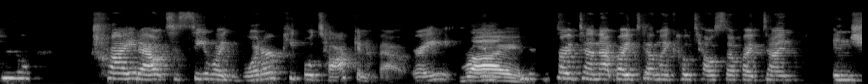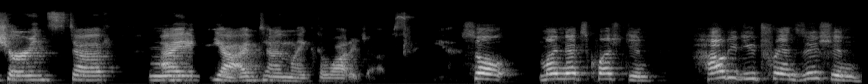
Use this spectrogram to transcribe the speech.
to try it out to see like what are people talking about, right? Right. And so I've done that, but I've done like hotel stuff. I've done insurance stuff. Mm. I yeah, I've done like a lot of jobs. Yeah. So my next question, how did you transition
